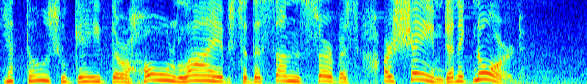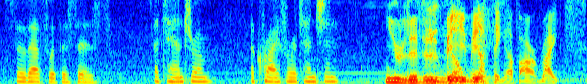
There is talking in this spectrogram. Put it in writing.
Yet those who gave their whole lives to the sun's service are shamed and ignored. So that's what this is. A tantrum? A cry for attention? You little You baby. know nothing of our rights,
